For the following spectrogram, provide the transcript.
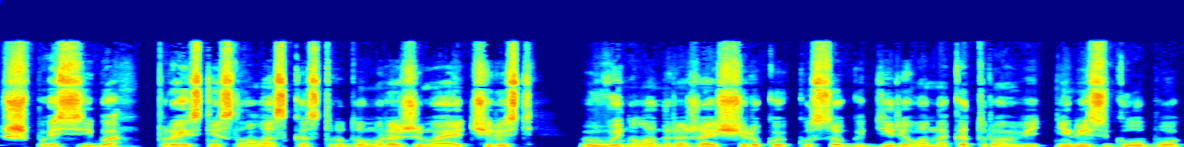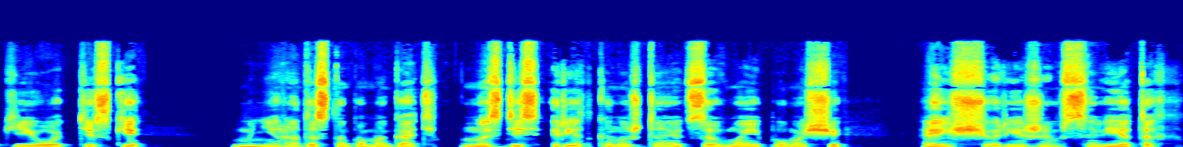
«Спасибо», – произнесла Ласка, с трудом разжимая челюсть, вынула дрожащей рукой кусок дерева, на котором виднелись глубокие оттиски. «Мне радостно помогать, но здесь редко нуждаются в моей помощи, а еще реже в советах.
